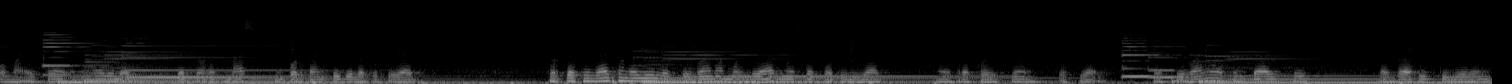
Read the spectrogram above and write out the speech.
o maestra en una de las personas más importantes de la sociedad. Porque al final son ellos los que van a moldear nuestra creatividad, nuestra cohesión social, los que van a sentarse las bases que lleven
